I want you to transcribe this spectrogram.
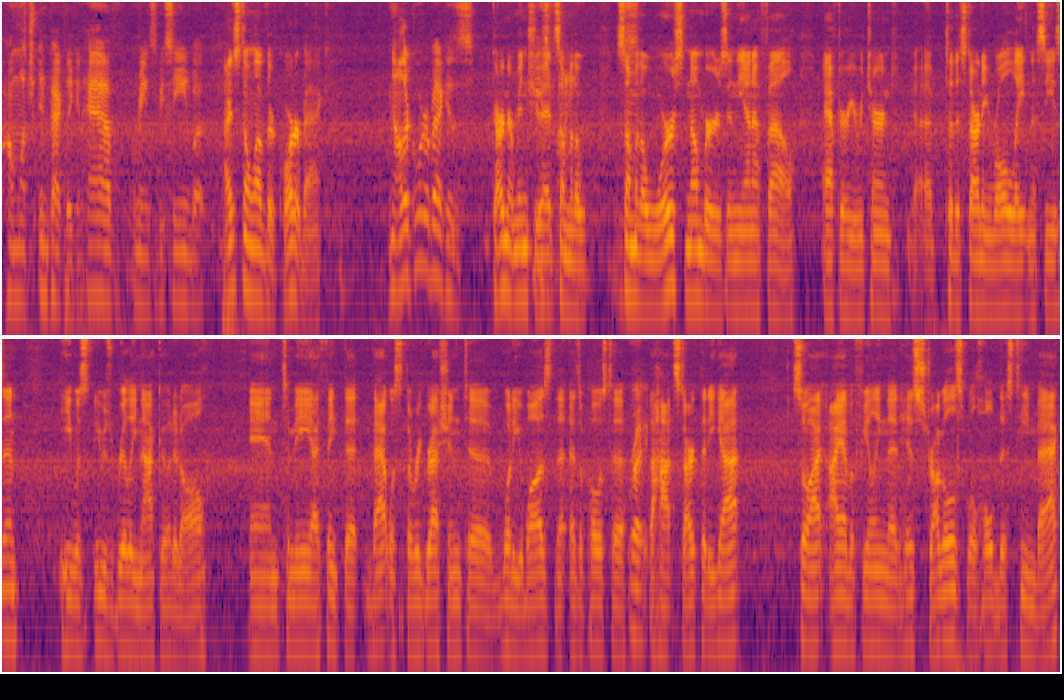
how much impact they can have remains to be seen. But I just don't love their quarterback. now their quarterback is Gardner Minshew had some of the some of the worst numbers in the NFL after he returned uh, to the starting role late in the season. He was he was really not good at all. And to me, I think that that was the regression to what he was, that, as opposed to Right. the hot start that he got. So I, I have a feeling that his struggles will hold this team back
